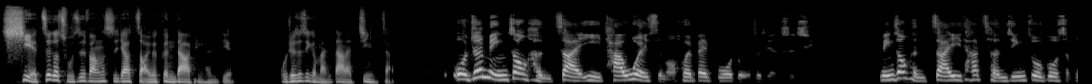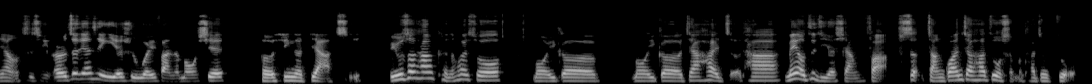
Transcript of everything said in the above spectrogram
写这个处置方式要找一个更大的平衡点。我觉得这是一个蛮大的进展。我觉得民众很在意他为什么会被剥夺这件事情，民众很在意他曾经做过什么样的事情，而这件事情也许违反了某些核心的价值，比如说他可能会说某一个某一个加害者他没有自己的想法，是长官叫他做什么他就做。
